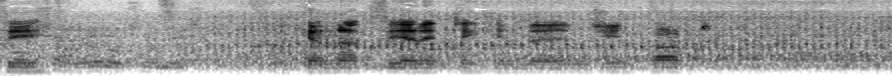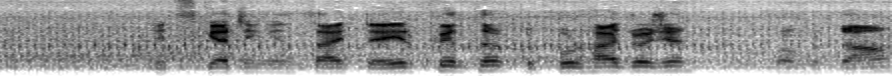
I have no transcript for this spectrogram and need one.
see. You cannot see anything in the engine part. It's getting inside the air filter to pour hydrogen from the down.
